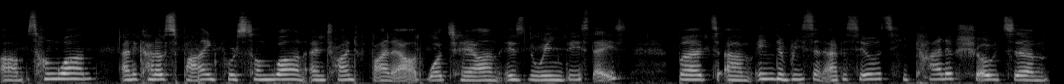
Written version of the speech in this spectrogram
um, and kind of spying for Sungwon and trying to find out what Cheon is doing these days. But um, in the recent episodes, he kind of showed some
